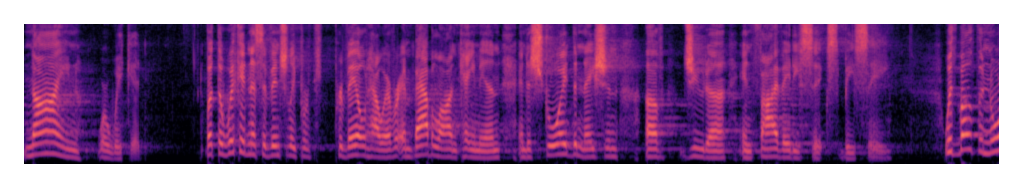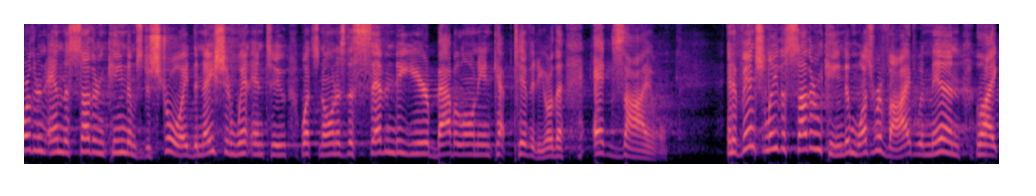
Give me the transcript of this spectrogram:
nine were wicked. But the wickedness eventually prevailed, however, and Babylon came in and destroyed the nation of Judah in 586 BC. With both the northern and the southern kingdoms destroyed, the nation went into what's known as the 70 year Babylonian captivity or the exile. And eventually, the southern kingdom was revived when men like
